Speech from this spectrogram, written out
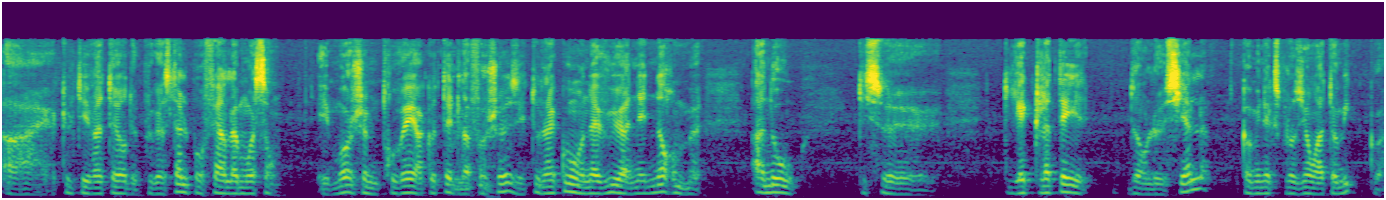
à un cultivateur de Plougastel pour faire la moisson. Et moi, je me trouvais à côté de la faucheuse et tout d'un coup, on a vu un énorme anneau qui, se, qui éclatait dans le ciel comme une explosion atomique. Quoi.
